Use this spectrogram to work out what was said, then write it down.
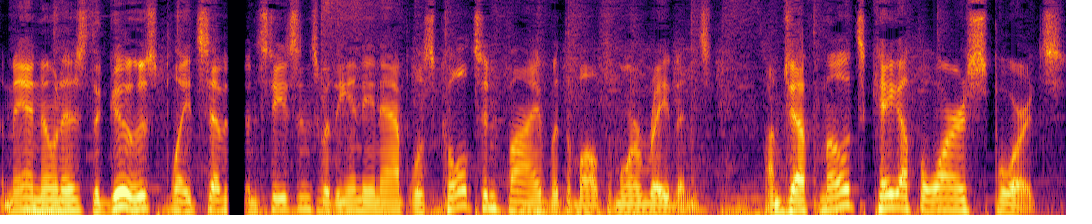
The man known as the Goose played seven seasons with the Indianapolis Colts and five with the Baltimore Ravens. I'm Jeff Moats, KFOR Sports.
